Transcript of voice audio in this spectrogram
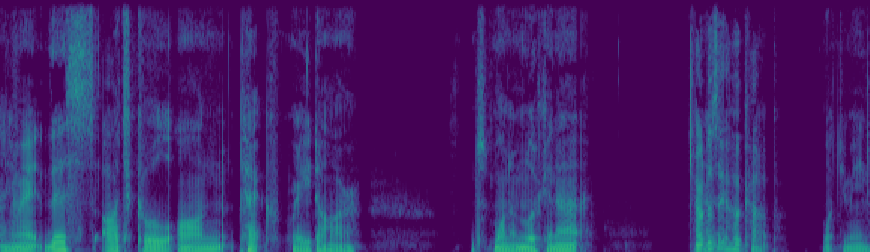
Anyway, this article on Tech Radar, it's one I'm looking at. How does it hook up? What do you mean?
